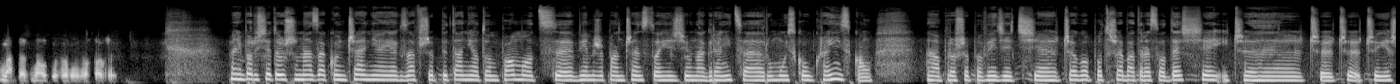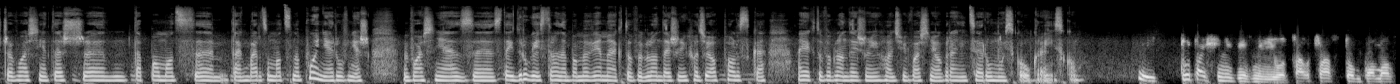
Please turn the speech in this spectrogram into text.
na pewno dużo gorzej. Panie Borysie, to już na zakończenie, jak zawsze pytanie o tą pomoc. Wiem, że pan często jeździł na granicę rumuńsko-ukraińską. A proszę powiedzieć, czego potrzeba teraz Odessie i czy, czy, czy, czy jeszcze właśnie też ta pomoc tak bardzo mocno płynie również właśnie z, z tej drugiej strony, bo my wiemy, jak to wygląda, jeżeli chodzi o Polskę, a jak to wygląda, jeżeli chodzi właśnie o granicę rumuńsko-ukraińską. Tutaj się nic nie zmieniło. Cały czas tą pomoc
